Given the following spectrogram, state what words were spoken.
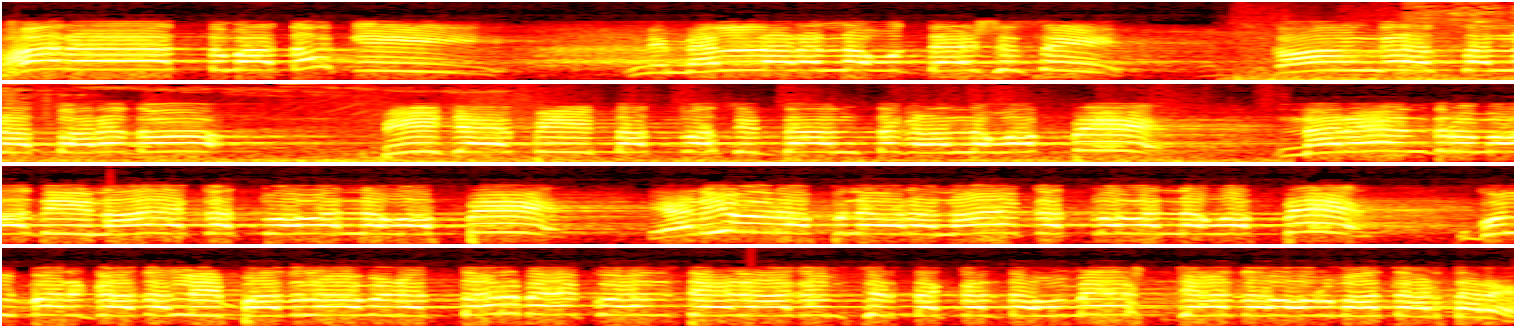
ಭಾರತ್ ಮಾತಾ ಕಿ ನಿಮ್ಮೆಲ್ಲರನ್ನ ಉದ್ದೇಶಿಸಿ ಕಾಂಗ್ರೆಸ್ ಅನ್ನ ತೊರೆದು ಬಿಜೆಪಿ ತತ್ವ ಸಿದ್ಧಾಂತಗಳನ್ನು ಒಪ್ಪಿ ನರೇಂದ್ರ ಮೋದಿ ನಾಯಕತ್ವವನ್ನು ಒಪ್ಪಿ ಯಡಿಯೂರಪ್ಪನವರ ನಾಯಕತ್ವವನ್ನ ಒಪ್ಪಿ ಗುಲ್ಬರ್ಗಾದಲ್ಲಿ ಬದಲಾವಣೆ ತರಬೇಕು ಅಂತೇಳಿ ಆಗಮಿಸಿರ್ತಕ್ಕಂಥ ಉಮೇಶ್ ಜಾಧವ್ ಅವರು ಮಾತಾಡ್ತಾರೆ.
